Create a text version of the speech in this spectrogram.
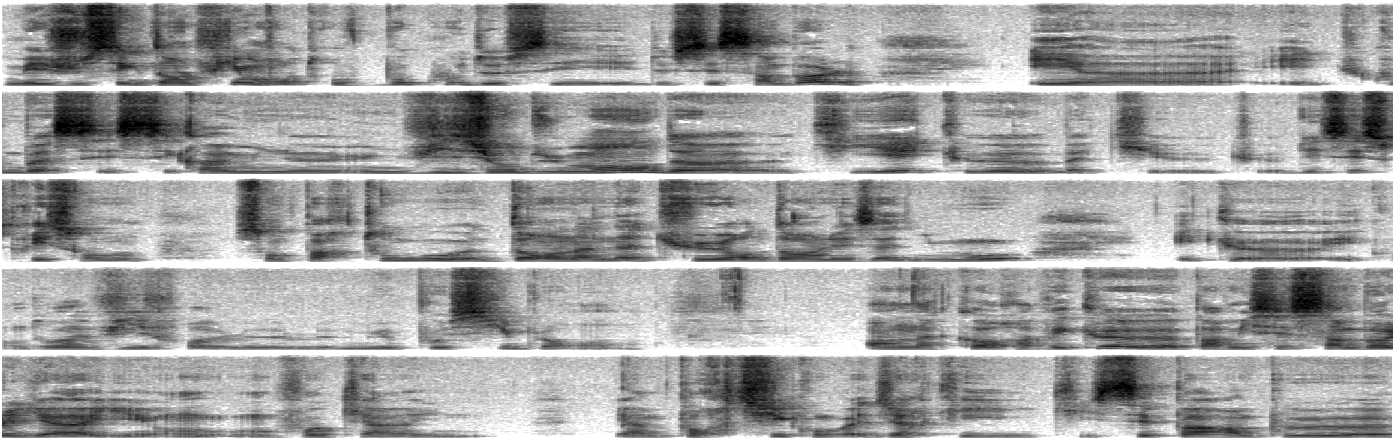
Mais je sais que dans le film, on retrouve beaucoup de ces de ces symboles. Et, et du coup, bah, c'est quand même une, une, vision du monde qui est que, bah, que, que les esprits sont, sont partout, dans la nature, dans les animaux, et qu'on et qu'on doit vivre le, le mieux possible en, en accord avec eux. Parmi ces symboles, il y a, on, voit qu'il y a, une, il y a un portique, on va dire, qui, qui sépare un peu. Euh,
